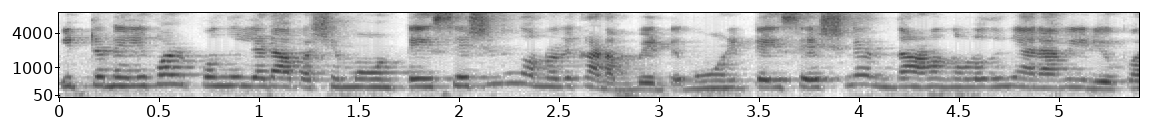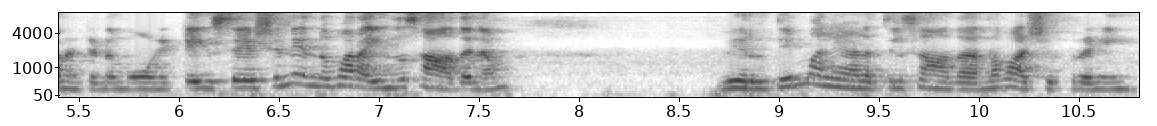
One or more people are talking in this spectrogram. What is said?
ഇട്ടണേൽ കുഴപ്പമൊന്നുമില്ലടാ. പക്ഷെ മോണിറ്റൈസേഷൻ എന്ന് പറഞ്ഞൊരു കടമ്പയുണ്ട്. മോണിറ്റൈസേഷൻ എന്താണെന്നുള്ളത് ഞാൻ ആ വീഡിയോ പറഞ്ഞിട്ടുണ്ട്. മോണിറ്റൈസേഷൻ എന്ന് പറയുന്ന സാധനം വെറുതെ മലയാളത്തിൽ സാധാരണ ഭാഷപ്രണി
